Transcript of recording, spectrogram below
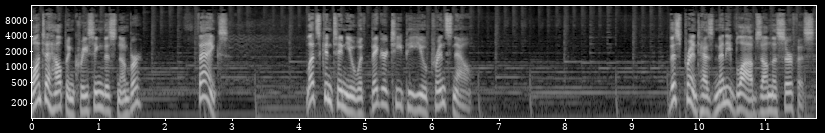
Want to help increasing this number? Thanks! Let's continue with bigger TPU prints now. This print has many blobs on the surface.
